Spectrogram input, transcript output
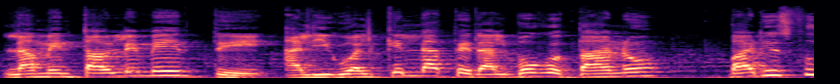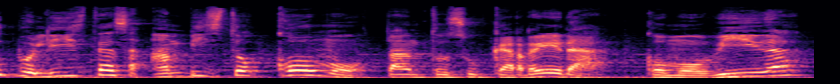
Lamentablemente, al igual que el lateral bogotano, varios futbolistas han visto cómo tanto su carrera como vida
